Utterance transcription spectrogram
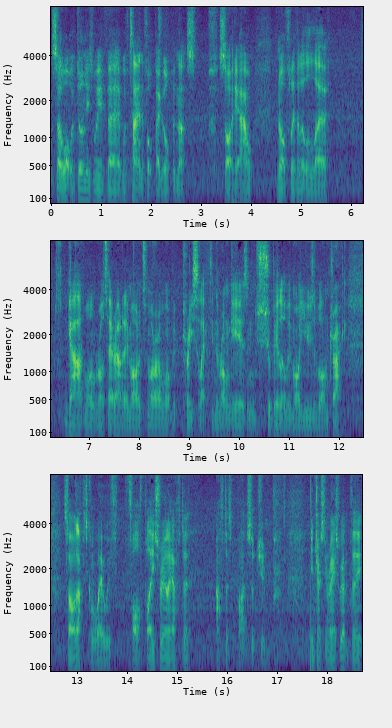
So what we've done is we've uh, we've tightened the foot peg up and that's sorted it out, and hopefully the little uh, guard won't rotate around anymore and tomorrow I won't be pre-selecting the wrong gears and should be a little bit more usable on track. So I was happy to come away with fourth place really after after like such a interesting race. We had the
